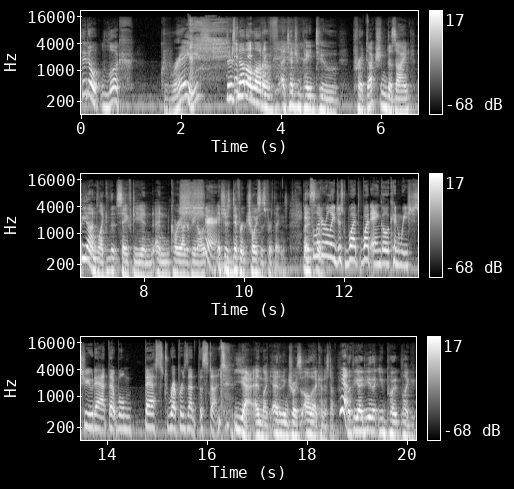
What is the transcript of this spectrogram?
they don't look great. There's not a lot of attention paid to production design beyond like the safety and, and choreography and all. Sure. It's just different choices for things. But it's, like- literally just what what angle can we shoot at that will best represent the stunt. Yeah, and like editing choices, all that kind of stuff. Yeah. But the idea that you'd put like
